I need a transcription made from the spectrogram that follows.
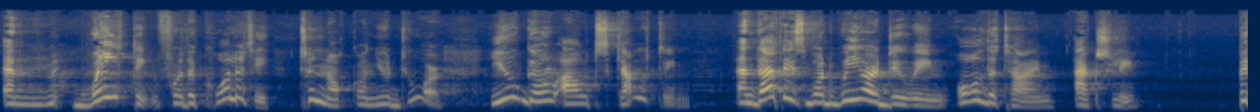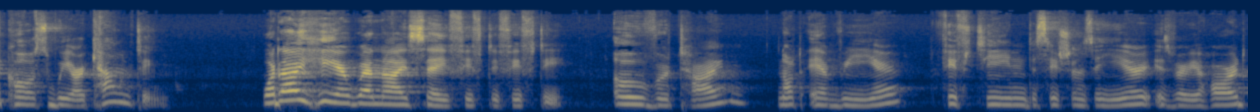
and waiting for the quality to knock on your door? You go out scouting. And that is what we are doing all the time, actually, because we are counting. What I hear when I say 50 50, over time, not every year, 15 decisions a year is very hard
